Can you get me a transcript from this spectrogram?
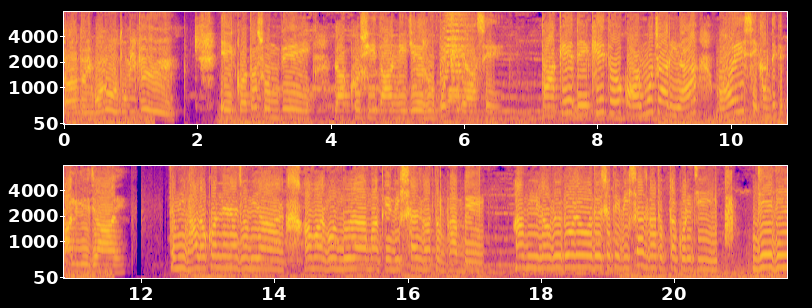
তাড়াতাড়ি বলো তুমি কে? এই কথা শুনতেই রাক্ষসী তার নিজের রূপে ফিরে আসে। তাকে দেখে তো কর্মচারীরা ভয়ে সেখান থেকে পালিয়ে যায়। তুমি ভালো করলে না জমিদার, আমার বন্ধুরা আমাকে বিশ্বাসঘাতক ভাববে। আমি লোভে পড়ে ওদের সাথে বিশ্বাসঘাতকটা করেছি। যেদিন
